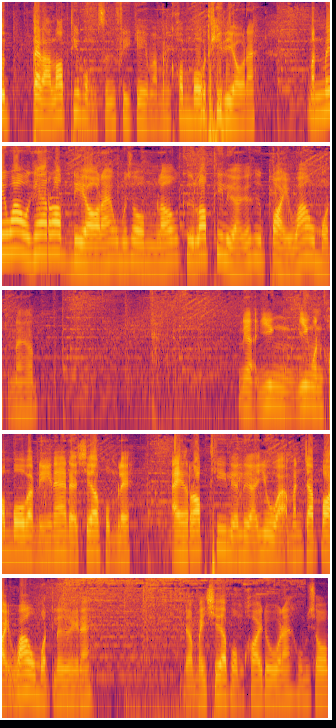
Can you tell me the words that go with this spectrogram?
คือแต่ละรอบที่ผมซื้อฟรีเกมอะมันคอมโบทีเดียวนะ มันไม่ว่าวแค่รอบเดียวนะคุณผู้ชม แล้วคือรอบที่เหลือก็คือปล่อยว่าวหมดนะครับ เนี่ยยิ่งยิ่งมันคอมโบแบบนี้นะ เดี๋ยวเชื่อผมเลย ไอ้รอบที่เหลือๆอยู่อะมันจะปล่อยว่าวหมดเลยนะ เดี๋ยวไม่เชื่อผมคอยดูนะคุณผู้ชม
